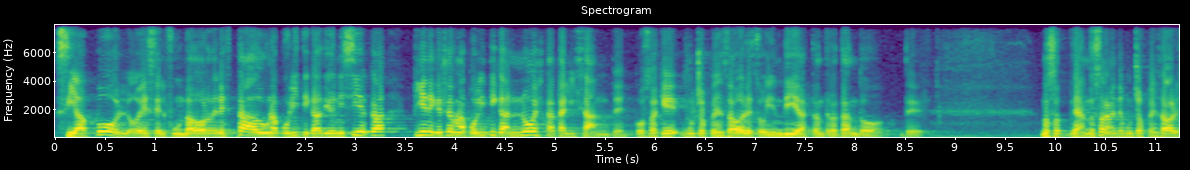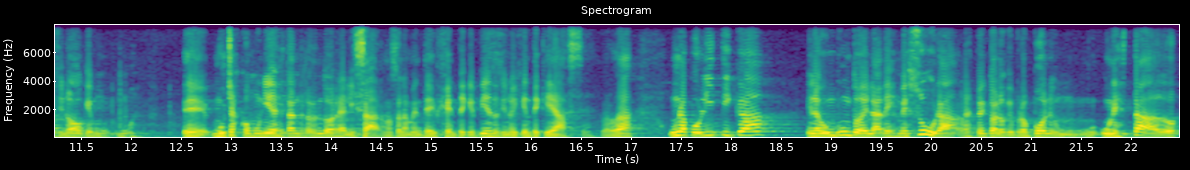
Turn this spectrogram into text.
Si Apolo es el fundador del Estado, una política dionisíaca tiene que ser una política no estatalizante, cosa que muchos pensadores hoy en día están tratando de... No solamente muchos pensadores, sino que eh, muchas comunidades están tratando de realizar, no solamente hay gente que piensa, sino hay gente que hace, ¿verdad? Una política en algún punto de la desmesura respecto a lo que propone un, Estado,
